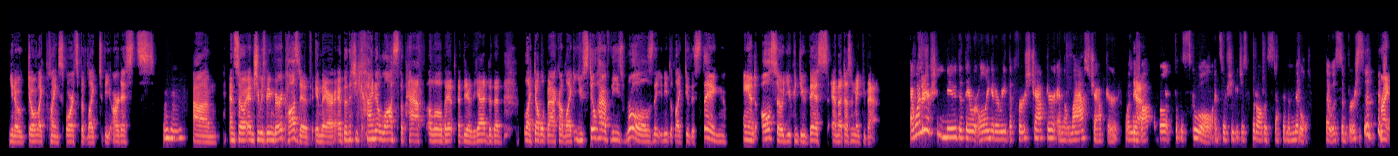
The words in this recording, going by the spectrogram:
you know don't like playing sports but like to be artists mm-hmm. um and so and she was being very positive in there and but then she kind of lost the path a little bit at the, the end and then like doubled back on like you still have these roles that you need to like do this thing and also you can do this and that doesn't make you bad I wonder if she knew that they were only going to read the first chapter and the last chapter when they yeah. bought the book for the school, and so she could just put all this stuff in the middle that was subversive. right.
